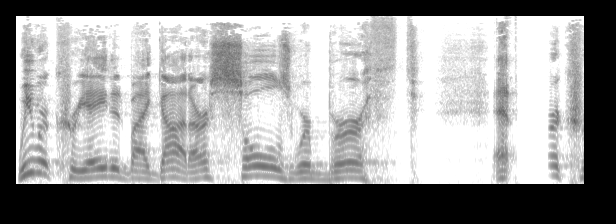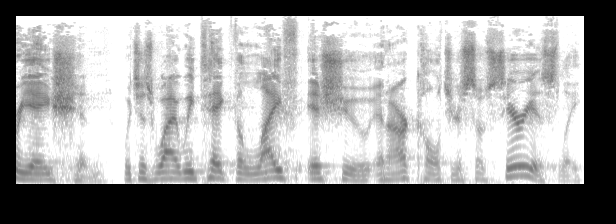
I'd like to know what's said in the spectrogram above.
We were created by God. Our souls were birthed at our creation, which is why we take the life issue in our culture so seriously.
